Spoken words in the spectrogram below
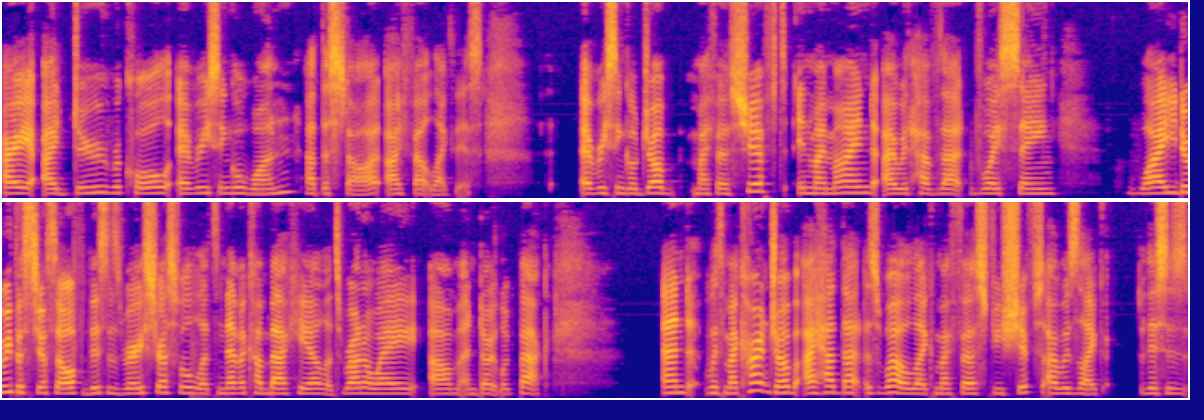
I I do recall every single one at the start. I felt like this every single job, my first shift, in my mind, I would have that voice saying, Why are you doing this to yourself? This is very stressful. Let's never come back here. Let's run away um, and don't look back. And with my current job, I had that as well. Like my first few shifts, I was like, this is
